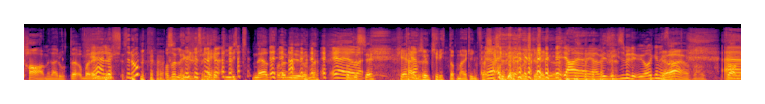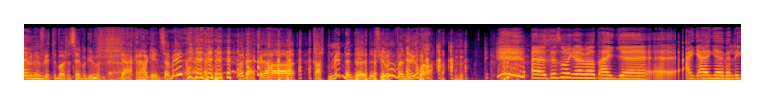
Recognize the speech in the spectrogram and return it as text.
tar med deg rotet. Og, bare jeg løfter opp. og så legger du det helt likt ned på det nye rommet. ja, Så du ser helt Tegner sånn krittoppmerking først. Ja. Så du vet hvor du skal legge det. Ja, ja, ja. Hvis ikke så blir det uorganisert. Ja, ja. Planlegger Um, å flytte bare så ser på gulvet. Der kan jeg ha genseren min! Og der kan jeg ha katten min. Den døde i fjor, men det går bra. Eh, det som var greia, var at jeg, eh, jeg, jeg er veldig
